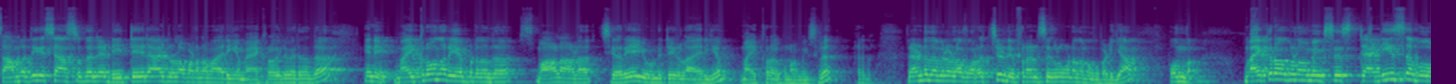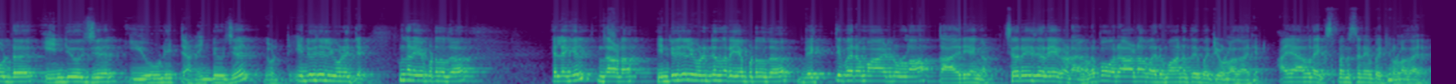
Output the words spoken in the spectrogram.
സാമ്പത്തിക ശാസ്ത്രത്തിന്റെ ഡീറ്റെയിൽ ആയിട്ടുള്ള പഠനമായിരിക്കും മാക്രോയിൽ വരുന്നത്. ഇനി മൈക്രോ എന്നറിയപ്പെടുന്നത് സ്മാൾ ആണ്. ചെറിയ യൂണിറ്റുകളായിരിക്കും മൈക്രോ എക്കണോമിക്സിൽ വരുന്നത് രണ്ട് തമ്മിലുള്ള കുറച്ച് ഡിഫറൻസുകളും കൂടെ നമുക്ക് പഠിക്കാം. ഒന്ന് micro economics studies about individual unit ആണ്. ഇൻഡിവിജ്വൽ യൂണിറ്റ് ഇൻഡിവിജ്വൽ യൂണിറ്റ് എന്നറിയപ്പെടുന്നത് അല്ലെങ്കിൽ എന്താണ് ഇൻഡിവിജ്വൽ യൂണിറ്റ് എന്നറിയപ്പെടുന്നത് വ്യക്തിപരമായിട്ടുള്ള കാര്യങ്ങൾ ചെറിയ ചെറിയ ഘടകങ്ങൾ. ഇപ്പോൾ ഒരാളുടെ വരുമാനത്തെ പറ്റിയുള്ള കാര്യം അയാളുടെ എക്സ്പെൻസിനെ പറ്റിയുള്ള കാര്യം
